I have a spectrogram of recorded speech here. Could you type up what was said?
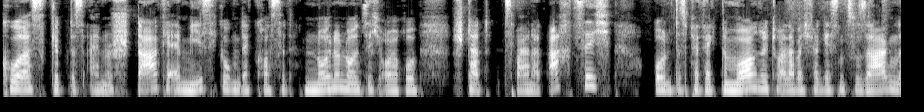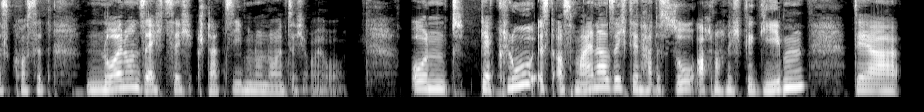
Kurs gibt es eine starke Ermäßigung, der kostet 99 Euro statt 280. Und das perfekte Morgenritual habe ich vergessen zu sagen, das kostet 69 statt 97 Euro. Und der Clou ist aus meiner Sicht, den hat es so auch noch nicht gegeben, der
